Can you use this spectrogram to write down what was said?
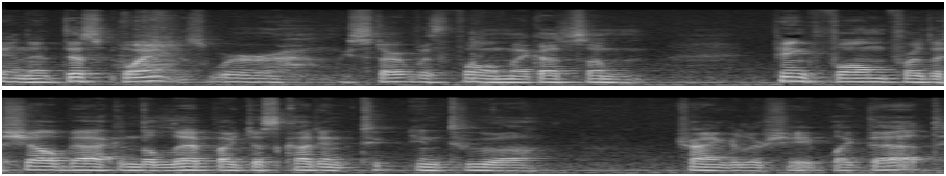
And at this point is where we start with foam. I got some pink foam for the shell back and the lip. I just cut into, into a triangular shape like that.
